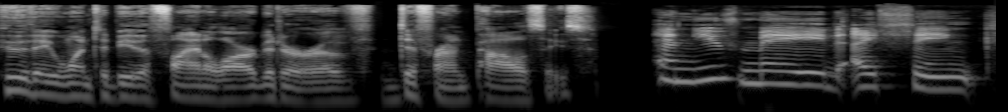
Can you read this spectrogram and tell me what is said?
who they want to be the final arbiter of different policies. And you've made, I think,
